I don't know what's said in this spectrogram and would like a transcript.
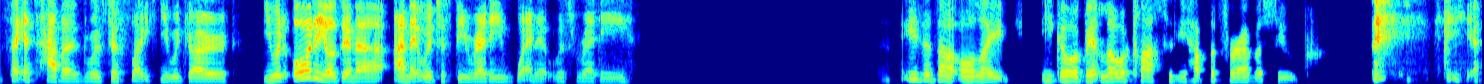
say, a tavern was just, like, you would go you would order your dinner, and it would just be ready when it was ready. Either that or, like, you go a bit lower class and you have the forever soup. Yeah.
